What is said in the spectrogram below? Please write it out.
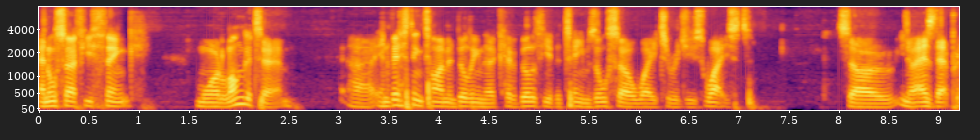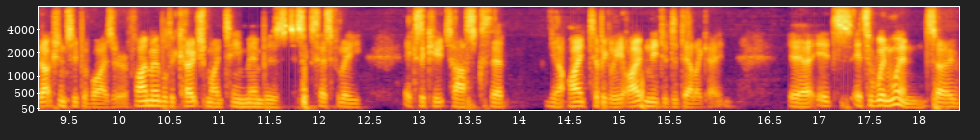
And also, if you think more longer term, uh, investing time in building the capability of the team is also a way to reduce waste. So, you know, as that production supervisor, if I'm able to coach my team members to successfully execute tasks that you know I typically I've needed to delegate. Yeah, it's it's a win-win. So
